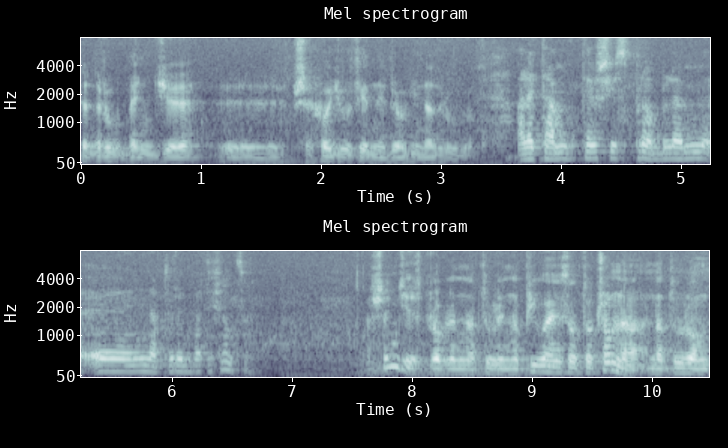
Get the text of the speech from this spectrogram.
ten ruch będzie y, przechodził z jednej drogi na drugą. Ale tam też jest problem y, Natury 2000. Wszędzie jest problem natury. No, Piła jest otoczona naturą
